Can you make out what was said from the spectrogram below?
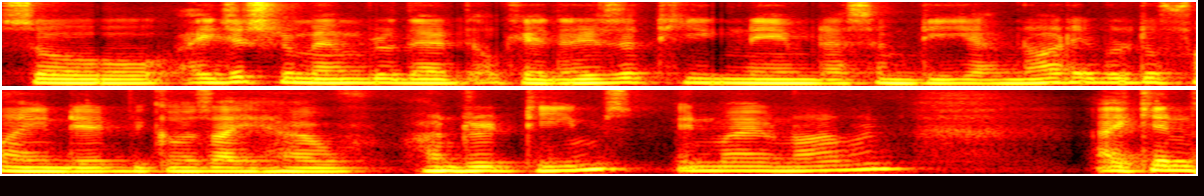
so I just remember that, okay, there is a team named SMT. I'm not able to find it because I have 100 teams in my environment. I can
